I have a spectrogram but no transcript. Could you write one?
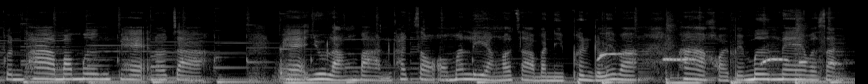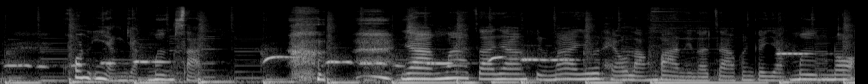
เพิ่นพามาเมืองแพะเนาะจ้าแพะอยู่หลังบ้านข้าเจ้าเอามาเลี้ยงเนาะจ้าบัดนี้เพิ่นก็เลยว่าพาขอยไปเมืองแน่ว่าสั่นคนอีหยังอยากเมืองสัตว์ ยางมาจ้ายางขึ้นมาอยู่แถวหลังบ้านนี่ละจ้าเพิ่นก็อยากเมืองเนาะ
